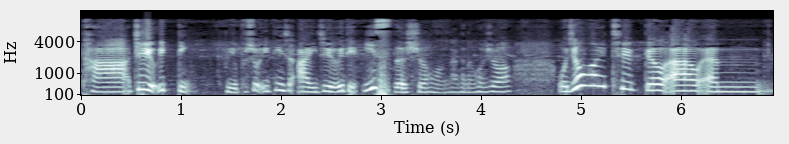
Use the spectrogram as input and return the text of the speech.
他就有一点，也不说一定是爱意，就有一点意思的时候，他可能会说，Would you like to go out and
